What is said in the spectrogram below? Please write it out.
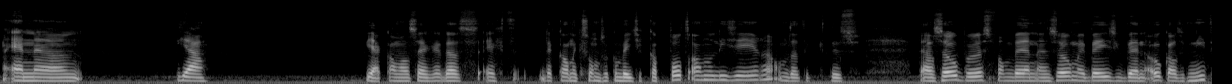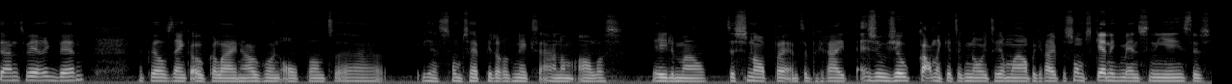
En uh, ja, ja, ik kan wel zeggen, dat is echt, dat kan ik soms ook een beetje kapot analyseren. Omdat ik dus daar zo bewust van ben en zo mee bezig ben, ook als ik niet aan het werk ben. Ik eens denk, ook alleen hou gewoon op, want uh, ja, soms heb je er ook niks aan om alles helemaal te snappen en te begrijpen. En sowieso kan ik het ook nooit helemaal begrijpen. Soms ken ik mensen niet eens, dus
